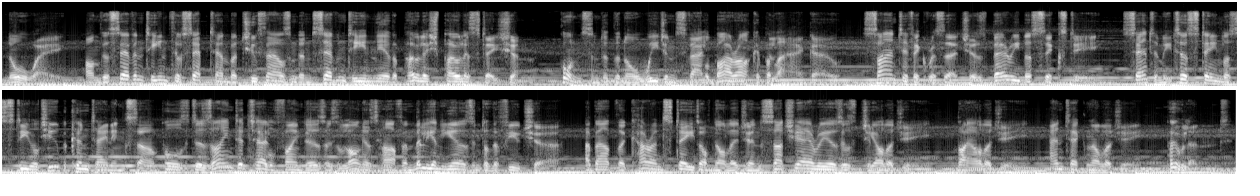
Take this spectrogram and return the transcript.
Norway, on the 17th of September 2017 near the Polish polar station. Hornsund and the Norwegian Svalbard archipelago, scientific researchers buried a 60 centimeter stainless steel tube containing samples designed to tell finders as long as half a million years into the future about the current state of knowledge in such areas as geology, biology, and technology. Poland.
